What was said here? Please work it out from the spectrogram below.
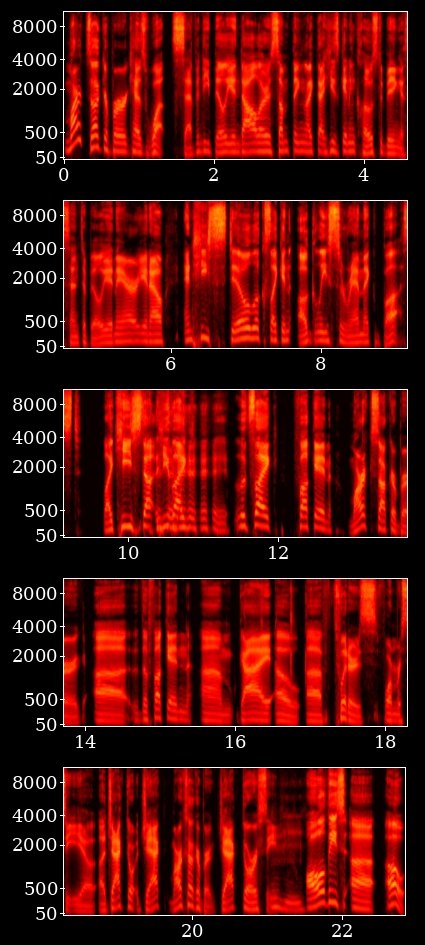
Mark Zuckerberg has what seventy billion dollars, something like that. He's getting close to being a centibillionaire, you know, and he still looks like an ugly ceramic bust. Like he's stu- he like it's like fucking Mark Zuckerberg, uh, the fucking um guy, oh, uh, Twitter's former CEO, uh, Jack Dor- Jack Mark Zuckerberg, Jack Dorsey, Mhm. all these, uh, oh.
